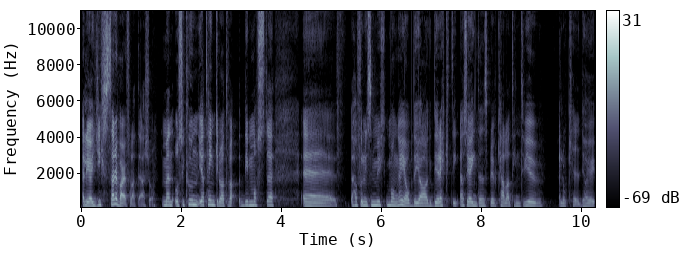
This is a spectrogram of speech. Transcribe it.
eller jag gissar i varje fall att det är så, men och sekund, jag tänker då att det måste eh, ha funnits my- många jobb där jag direkt, alltså jag inte ens blev kallad till intervju, eller okej, det har jag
